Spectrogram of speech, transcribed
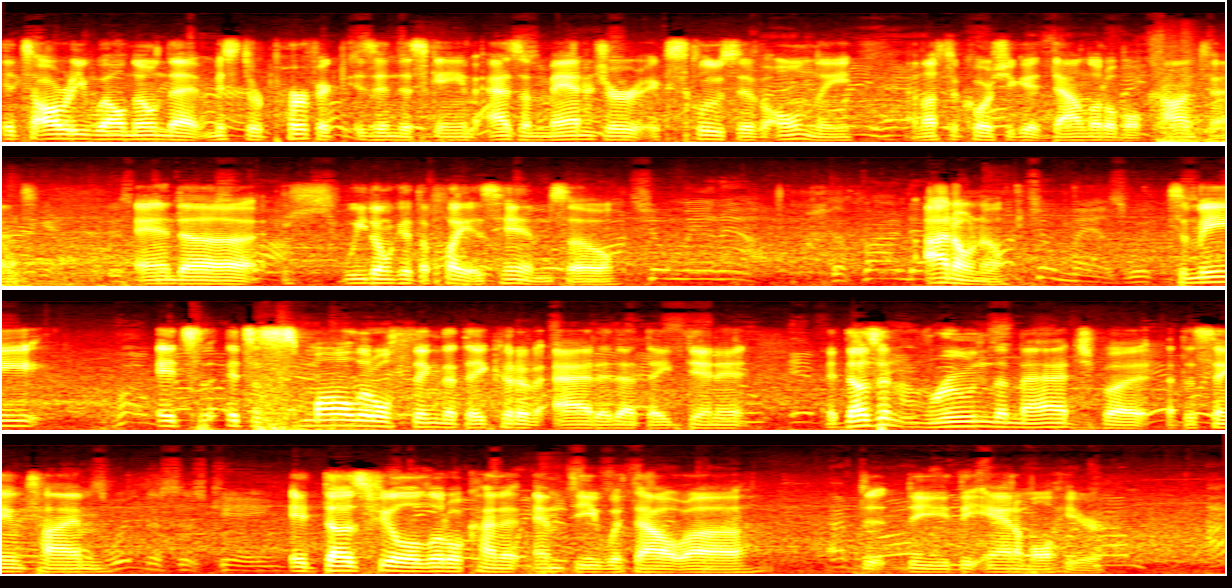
it's already well known that Mr. Perfect is in this game as a manager exclusive only, unless of course you get downloadable content. And uh, we don't get to play as him, so I don't know. To me, it's it's a small little thing that they could have added that they didn't. It doesn't ruin the match, but at the same time, it does feel a little kind of empty without uh, the, the the animal here. I'm.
